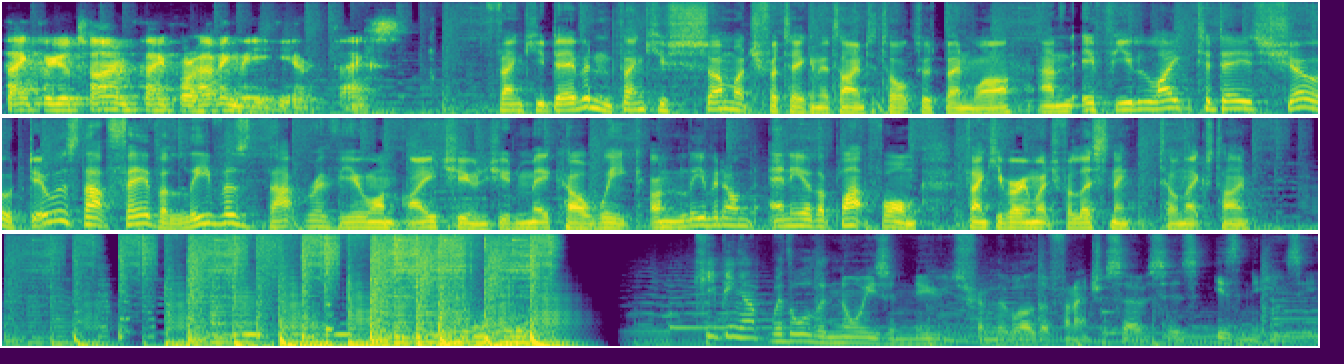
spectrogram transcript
Thank for your time. Thank for having me here. Thanks. Thank you, David, and thank you so much for taking the time to talk to us, Benoit. And if you like today's show, do us that favor, leave us that review on iTunes. You'd make our week, and leave it on any other platform. Thank you very much for listening. Till next time. Keeping up with all the noise and news from the world of financial services isn't easy.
